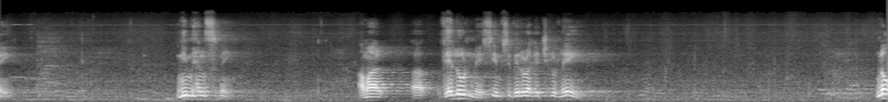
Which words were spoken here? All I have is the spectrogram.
নেই। নিমহ্যান্স নেই। আমার ভেলোর নেই সিএমসি ভেলোর আগে ছিল নেই। নো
